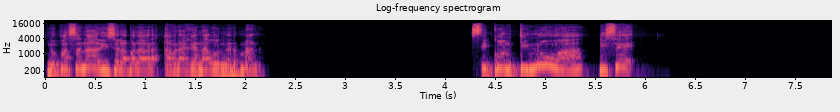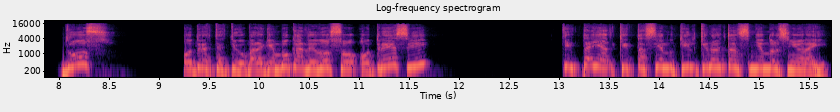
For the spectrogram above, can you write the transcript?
No pasa nada, dice la palabra, habrá ganado un hermano. Si continúa, dice, dos o tres testigos, para que en boca de dos o, tres, ¿sí? ¿Qué está, qué está haciendo? Qué, nos está enseñando el Señor ahí?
